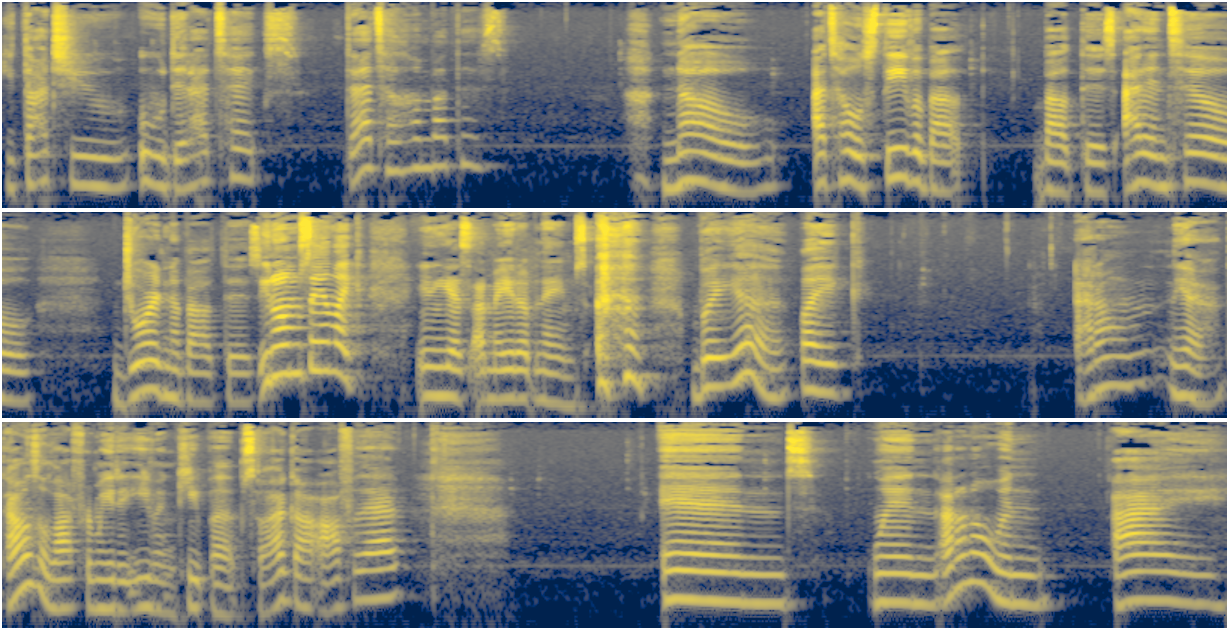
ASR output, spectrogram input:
you thought you oh did i text did i tell him about this no, I told Steve about about this. I didn't tell Jordan about this. You know what I'm saying? Like, and yes, I made up names. but yeah, like I don't yeah, that was a lot for me to even keep up. So I got off of that. And when I don't know when I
